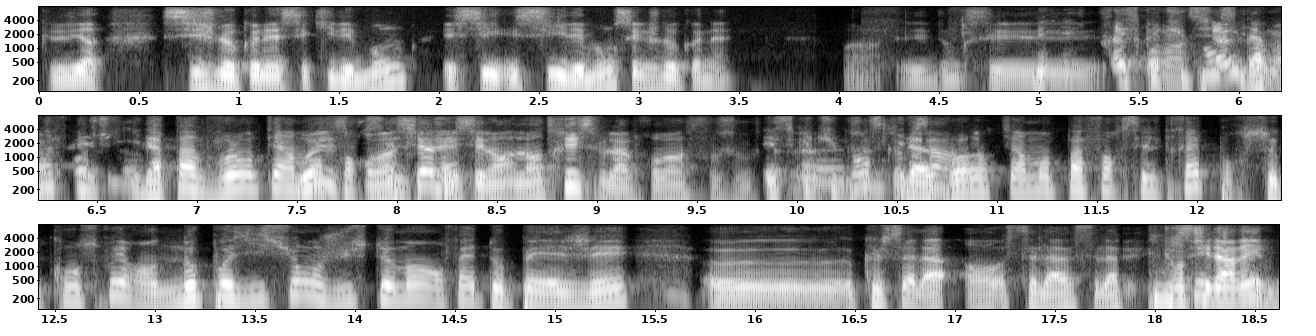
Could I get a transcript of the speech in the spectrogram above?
que de dire si je le connais, c'est qu'il est bon, et s'il si, est bon, c'est que je le connais. Donc c'est. Est-ce que tu penses qu'il n'a pas, pas, volontairement oui, forcé provincial, le trait mais c'est l'entrisme la province. Est-ce que tu penses qu'il a volontairement pas forcé le trait pour se construire en opposition justement en fait au PSG euh, que ça l'a, ça l'a, Quand il arrive,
